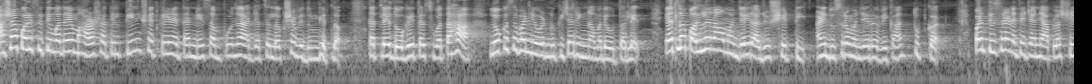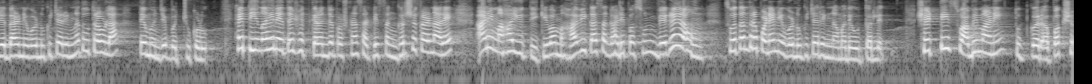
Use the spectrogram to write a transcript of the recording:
अशा परिस्थितीमध्ये महाराष्ट्रातील तीन शेतकरी नेत्यांनी संपूर्ण राज्याचं लक्ष वेधून घेतलं. त्यातले दोघे तर स्वतः लोकसभा निवडणुकीच्या रिंगणामध्ये उतरलेत. यातलं पहिलं नाव म्हणजे राजू शेट्टी आणि दुसरं म्हणजे रविकांत तुपकर. पण तिसऱ्या नेते ज्यांनी आपला शिलेदार निवडणुकीच्या रिंगणात उतरवला ते म्हणजे बच्चू कडू. हे तीनही नेते शेतकऱ्यांच्या प्रश्नासाठी संघर्ष करणारे आणि महायुती किंवा महाविकास आघाडीपासून वेगळे राहून स्वतंत्रपणे निवडणुकीच्या रिंगणामध्ये उतरलेत. शेट्टी स्वाभिमानी तुपकर अपक्ष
